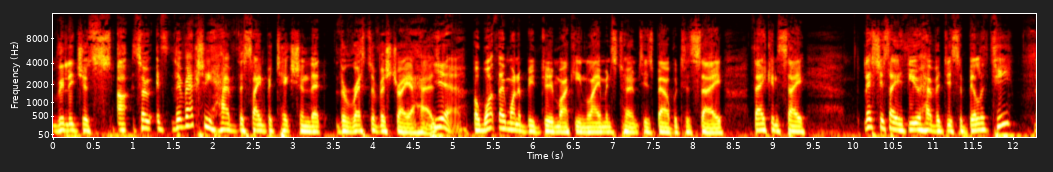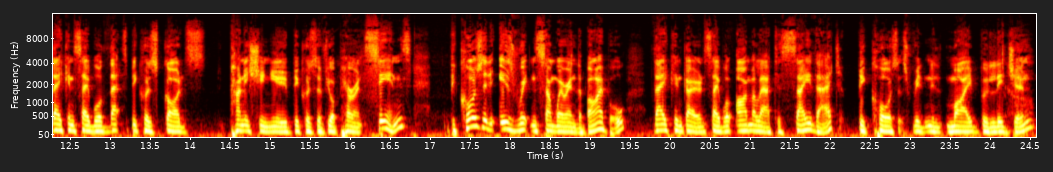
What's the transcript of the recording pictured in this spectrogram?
religious. Uh, so it's, they actually have the same protection that the rest of Australia has. Yeah. But what they want to be do, Mike, in layman's terms, is be able to say they can say, let's just say if you have a disability, they can say, well, that's because God's punishing you because of your parents' sins. Because it is written somewhere in the Bible, they can go and say, "Well, I'm allowed to say that because it's written in my religion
